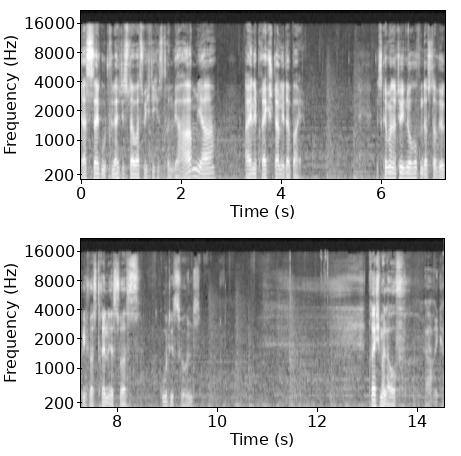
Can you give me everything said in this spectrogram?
Das ist sehr gut. Vielleicht ist da was Wichtiges drin. Wir haben ja eine Brechstange dabei. Jetzt können wir natürlich nur hoffen, dass da wirklich was drin ist, was gut ist für uns. Brech mal auf, Arika.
